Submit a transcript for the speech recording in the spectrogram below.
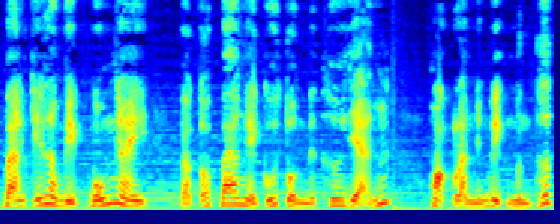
bạn chỉ làm việc 4 ngày và có 3 ngày cuối tuần để thư giãn hoặc làm những việc mình thích.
